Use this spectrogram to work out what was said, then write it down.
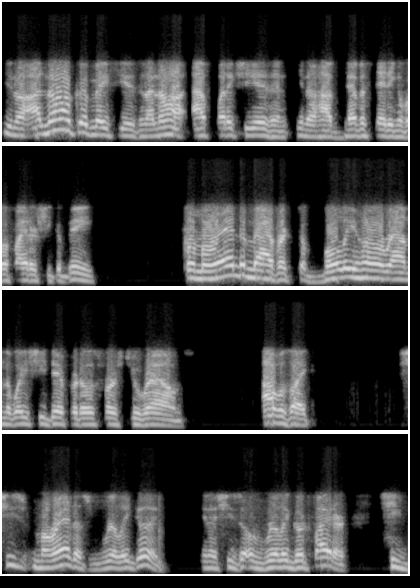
you know I know how good Maycee is, and I know how athletic she is, and you know how devastating of a fighter she could be for Miranda Maverick to bully her around the way she did for those first two rounds, I was like, she's Miranda's really good. You know, she's a really good fighter. She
